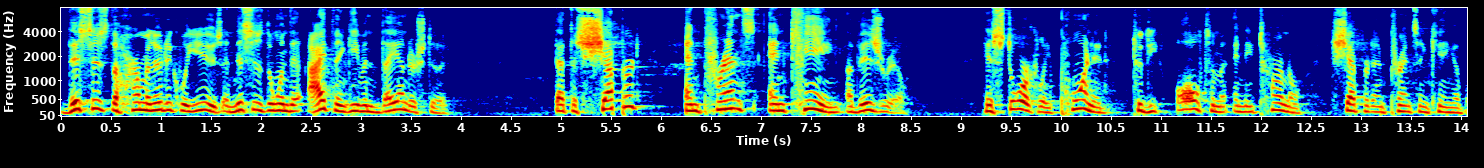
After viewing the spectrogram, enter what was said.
This is the hermeneutic we use, and this is the one that I think even they understood. That the shepherd and prince and king of Israel historically pointed to the ultimate and eternal shepherd and prince and king of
